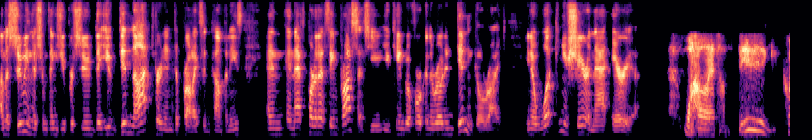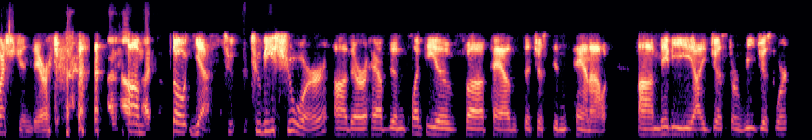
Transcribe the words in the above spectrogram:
I'm assuming there's some things you pursued that you did not turn into products and companies, and and that's part of that same process. You you came to a fork in the road and didn't go right. You know, what can you share in that area? Wow, that's a big question, Derek. Know, um. So yes, to to be sure, uh, there have been plenty of uh, paths that just didn't pan out. Uh, maybe I just or we just weren't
